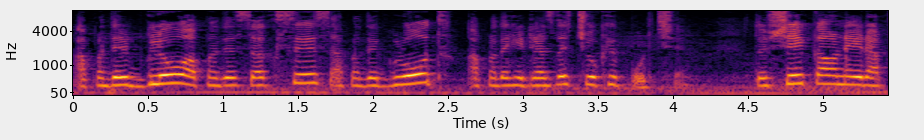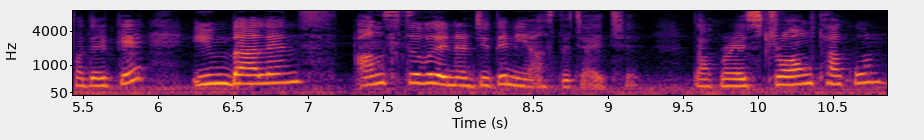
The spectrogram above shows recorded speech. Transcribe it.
আপনাদের গ্লো আপনাদের সাকসেস আপনাদের গ্রোথ আপনাদের হেটার্সদের চোখে পড়ছে। তো সেই কারণে এরা আপনাদেরকে ইমব্যালেন্স আনস্টেবল এনার্জিতে নিয়ে আসতে চাইছে। তো আপনারা স্ট্রং থাকুন।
